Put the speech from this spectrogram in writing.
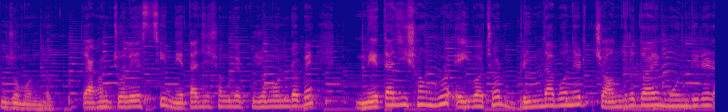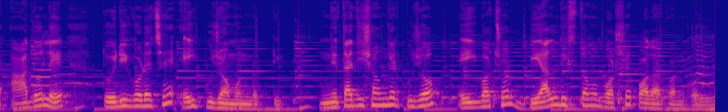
পুজো মণ্ডপ। তো এখন চলে এসেছি নেতাজি সংঘের পুজো মণ্ডপে। নেতাজি সংঘ এই বছর বৃন্দাবনের চন্দ্রদয় মন্দিরের আদলে তৈরি করেছে এই পূজা মণ্ডপটি। নেতাজি সংঘের পুজো এই বছর বিয়াল্লিশতম বর্ষে পদার্পণ করল।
